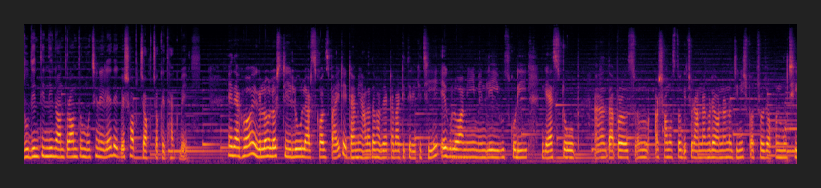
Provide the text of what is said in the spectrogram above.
দুদিন, তিন দিন অন্তর অন্তর মুছে নিলে দেখবে সব চকচকে থাকবে। এই দেখো, এগুলো হলো স্টিল উল আর স্কচ বাইট। এটা আমি আলাদাভাবে একটা বাটিতে রেখেছি। এগুলো আমি মেনলি ইউজ করি গ্যাস স্টোভ তারপর সমস্ত কিছু রান্নাঘরে অন্যান্য জিনিসপত্র যখন মুছি,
